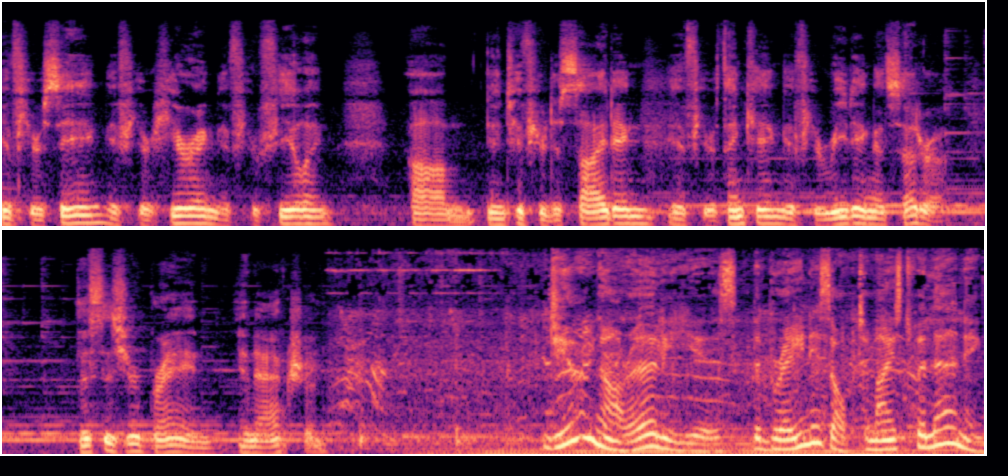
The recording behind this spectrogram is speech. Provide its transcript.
If you're seeing, if you're hearing, if you're feeling, um, and if you're deciding, if you're thinking, if you're reading, etc., this is your brain in action. During our early years, the brain is optimized for learning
